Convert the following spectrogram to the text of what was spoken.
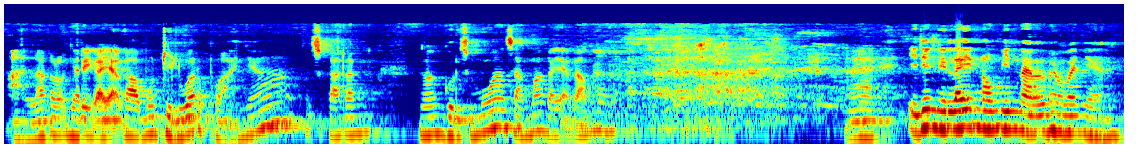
Allah kalau nyari kayak kamu di luar banyak, sekarang nganggur semua sama kayak kamu. Nah, ini nilai nominal namanya.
